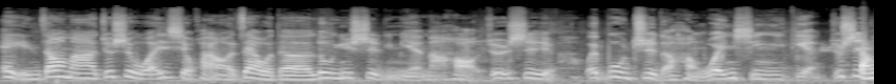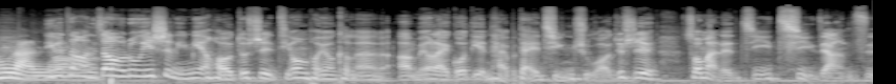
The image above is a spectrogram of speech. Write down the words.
哎、欸，你知道吗？就是我很喜欢哦，在我的录音室里面嘛，哈，就是会布置的很温馨一点。就是当然，因为这样，你知道录音室里面哈，就是听众朋友可能呃没有来过电台，不太清楚哦，就是充满了机器这样子，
